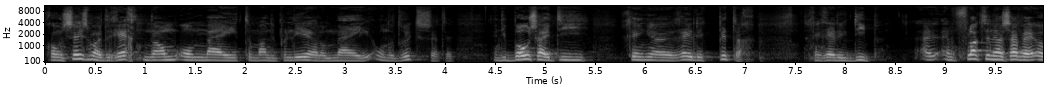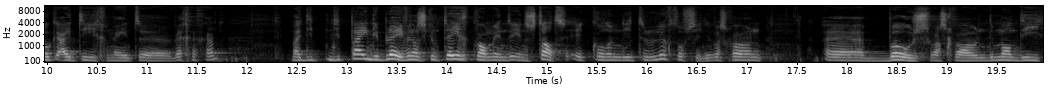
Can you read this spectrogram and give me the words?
gewoon steeds maar het recht nam om mij te manipuleren, om mij onder druk te zetten. En die boosheid die ging uh, redelijk pittig, ging redelijk diep. En, en, vlak daarna zijn wij ook uit die gemeente uh, weggegaan. Maar die, die pijn die bleef. En als ik hem tegenkwam in de, in de stad, ik kon hem niet de lucht of zien. Ik was gewoon uh, boos. Was gewoon de man die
